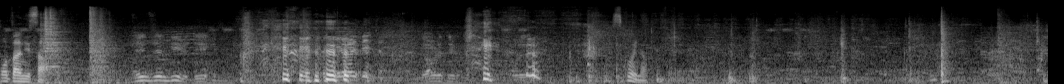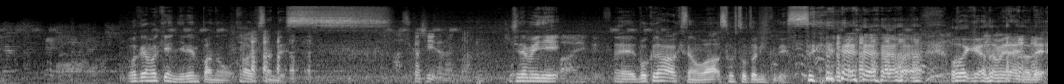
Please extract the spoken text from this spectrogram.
大谷さん。全然ビール出えへん。言われてんじゃん。言われてる。すごいな和歌山県2連覇の川木さんです。恥ずかしいななんか。ちなみに、えー僕と川木さんはソフトドリンクです。お酒が飲めないので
